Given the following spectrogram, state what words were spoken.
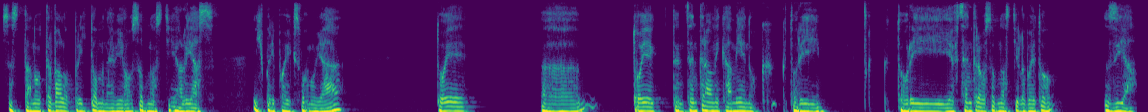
sa stanú trvalo prítomné v jeho osobnosti alias ich pripojí k svojmu ja. To je, uh, to je ten centrálny kamienok, ktorý, ktorý je v centre osobnosti, lebo je to z ja.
